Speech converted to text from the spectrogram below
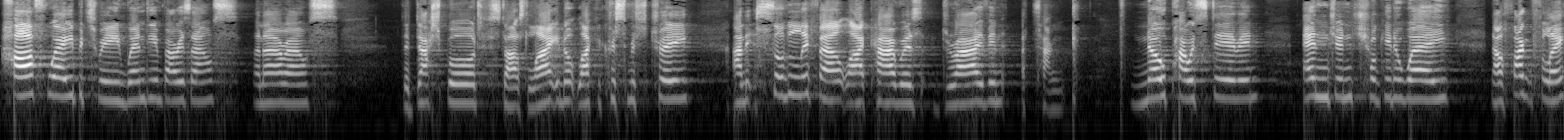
halfway between Wendy and Barry's house and our house, the dashboard starts lighting up like a Christmas tree, and it suddenly felt like I was driving a tank. No power steering, engine chugging away. Now, thankfully,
